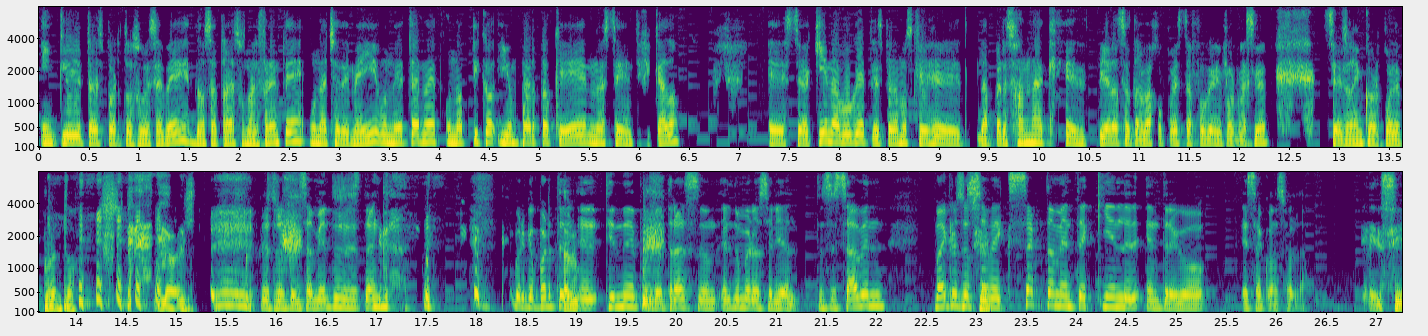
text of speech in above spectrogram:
Incluye tres puertos USB, dos atrás, uno al frente, un HDMI, un Ethernet, un óptico y un puerto que no está identificado. Este, aquí en Abuget esperamos que eh, la persona que pierda su trabajo por esta fuga de información se reincorpore pronto. Nuestros pensamientos están. Porque aparte eh, tiene por detrás un- el número serial. Entonces saben. Microsoft Sí. sabe exactamente a quién le entregó esa consola. Eh, sí,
